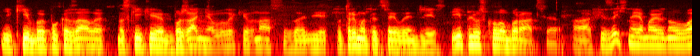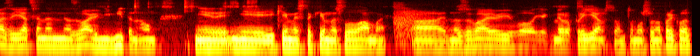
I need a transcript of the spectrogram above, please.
які би показали наскільки бажання велике в нас взагалі отримати цей ленд-ліз. і плюс колаборація. А фізичне я маю на увазі, я це не називаю ні мітингом, ні, ні якимись такими словами, а називаю його як міроприємством. Тому що, наприклад,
